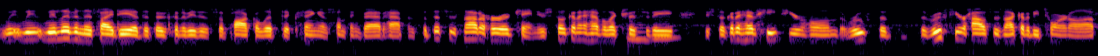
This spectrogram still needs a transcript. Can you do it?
we, we, we live in this idea that there's going to be this apocalyptic thing if something bad happens, but this is not a hurricane. You're still going to have electricity. Mm-hmm. You're still going to have heat to your home. The roof the, the roof to your house is not going to be torn off.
